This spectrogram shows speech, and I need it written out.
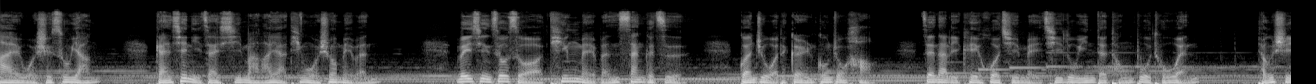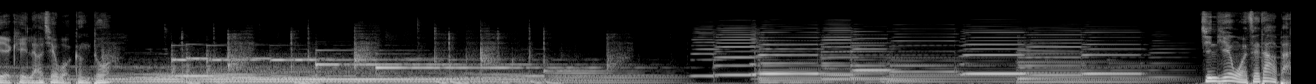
嗨，我是苏阳，感谢你在喜马拉雅听我说美文。微信搜索“听美文”三个字，关注我的个人公众号，在那里可以获取每期录音的同步图文，同时也可以了解我更多。今天我在大阪，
